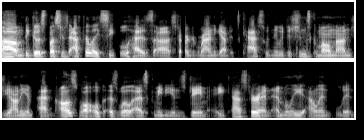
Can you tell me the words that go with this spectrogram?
Um, the Ghostbusters Afterlife sequel has uh, started rounding out its cast with new additions Kumail Nanjiani and Patton Oswalt, as well as comedians James Acaster and Emily Alyn Lind.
